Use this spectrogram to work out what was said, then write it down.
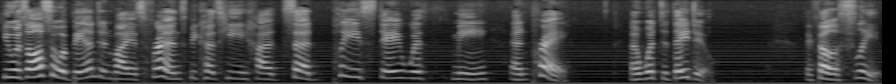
He was also abandoned by his friends because he had said, Please stay with me and pray. And what did they do? They fell asleep.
